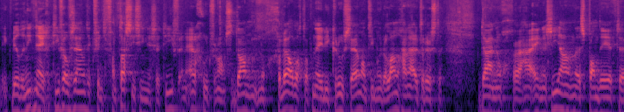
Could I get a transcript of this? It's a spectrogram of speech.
ik wil er niet negatief over zijn, want ik vind het een fantastisch initiatief en erg goed voor Amsterdam. Nog geweldig dat Nelly Kroes, want die moet er lang gaan uitrusten, daar nog uh, haar energie aan uh, spandeert. Uh,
